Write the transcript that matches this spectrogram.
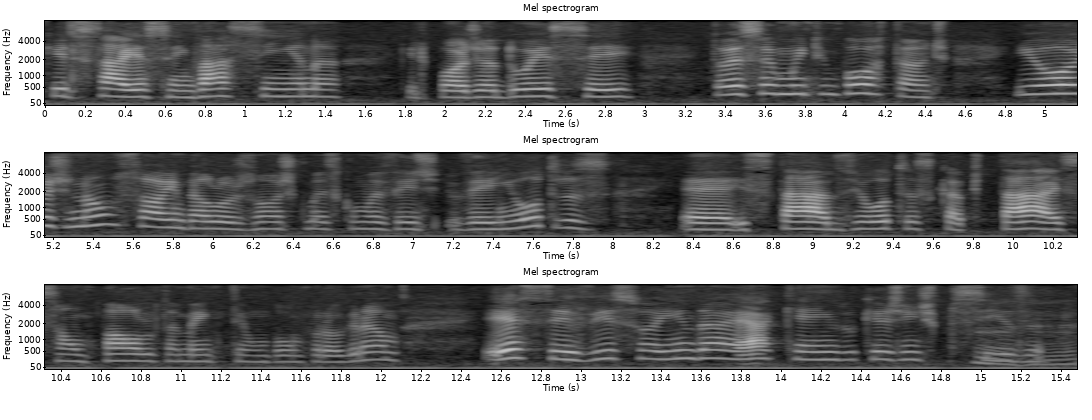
que ele saia sem vacina, ele pode adoecer. Então isso é muito importante. E hoje, não só em Belo Horizonte, mas como vê em outros é, estados, em outras capitais, São Paulo também que tem um bom programa, esse serviço ainda é aquém do que a gente precisa. Uhum.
